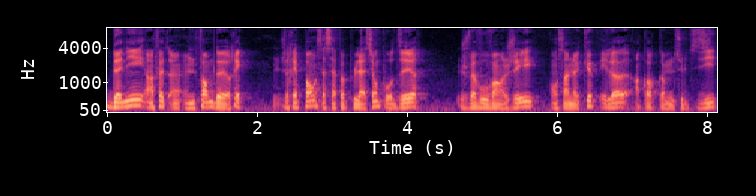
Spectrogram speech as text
donner, en fait, un- une forme de ré- réponse à sa population pour dire je vais vous venger, on s'en occupe. Et là, encore comme tu le dis,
